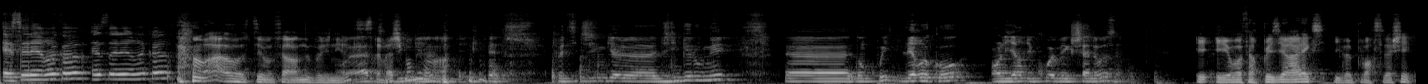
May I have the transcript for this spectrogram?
Et c'est les recos Et c'est les recos Waouh, tu vas faire un nouveau générique, Ouais, ça serait vachement jingle, bien. Petit jingle, euh, jingle ou. Euh, donc oui, les recos, en lien du coup avec Shadows. Et, et on va faire plaisir à Alex, il va pouvoir se lâcher.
